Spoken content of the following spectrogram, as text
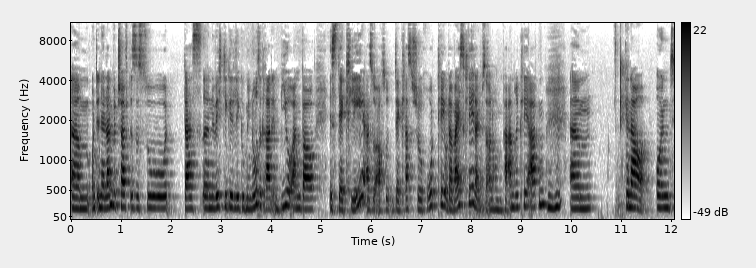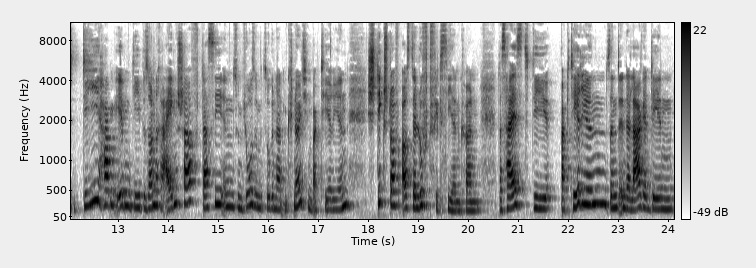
Ähm, und in der Landwirtschaft ist es so, dass äh, eine wichtige Leguminose gerade im Bioanbau ist der Klee, also auch so der klassische Rotklee oder Weißklee. Da gibt es auch noch ein paar andere Kleearten. Mhm. Ähm, genau. Und die haben eben die besondere Eigenschaft, dass sie in Symbiose mit sogenannten Knöllchenbakterien Stickstoff aus der Luft fixieren können. Das heißt, die Bakterien sind in der Lage, den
